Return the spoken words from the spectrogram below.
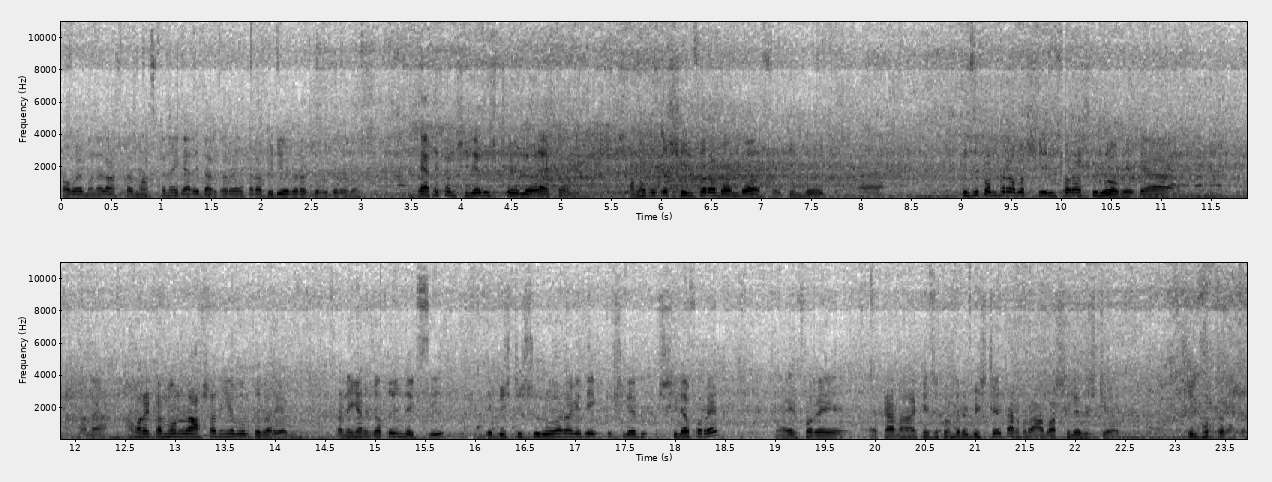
সবাই মানে রাস্তার মাঝখানে গাড়ি দাঁড় করে তারা ভিডিও করার শুরু করে দেয়। এতক্ষণ শিলে বৃষ্টি হইল, এখন আপাতত শিল্পরা বন্ধ আছে, কিন্তু কিছুক্ষণ পর আবার শিল্পরা শুরু হবে, এটা মানে আমার একটা মনের আশা নিয়ে বলতে পারি আমি। কারণ এখানে যতদিন দেখছি যে বৃষ্টি শুরু হওয়ার আগে দিয়ে একটু শিলা শিলা পরে এরপরে টানা কিছুক্ষণ ধরে বৃষ্টি হয়, তারপরে আবার শিলা বৃষ্টি হয় শিল্পটা থাকে।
